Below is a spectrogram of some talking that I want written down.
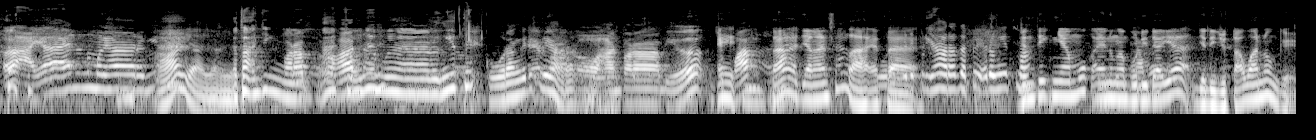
Ah aya aya nu melihara reungit. Ah iya iya iya. Eta anjing Para aconya mereungit teh. Kurang ini pelihara. Rohan para bieu Eh, Jepang. tah jangan salah Kurang eta. ini pelihara tapi reungit mah. Jentik nyamuk aya nu ngabudidaya jadi jutawan oge.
